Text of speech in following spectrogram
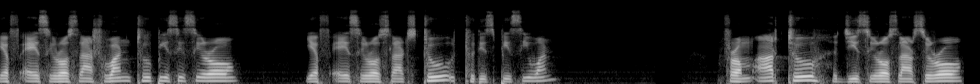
FA0 slash 1 to PC0 FA0 slash 2 to this PC1 from R2 G0 slash 0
